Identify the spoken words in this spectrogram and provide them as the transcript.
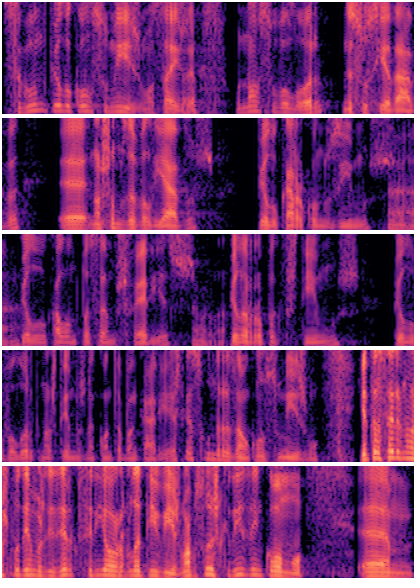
Segundo, pelo consumismo, ou seja, Exato. o nosso valor na sociedade, eh, nós somos avaliados pelo carro que conduzimos, ah. pelo local onde passamos férias, é pela roupa que vestimos, pelo valor que nós temos na conta bancária. Esta é a segunda razão, consumismo. E a terceira nós podemos dizer que seria o relativismo. Há pessoas que dizem como hum,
